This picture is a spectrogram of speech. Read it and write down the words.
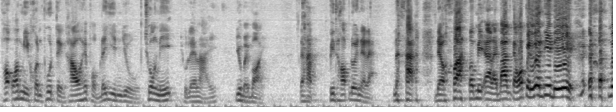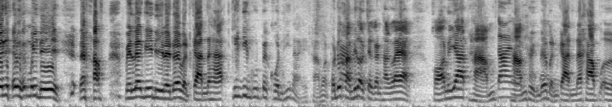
เพราะว่ามีคนพูดถึงเขาให้ผมได้ยินอยู่ช่วงนี้อยู่หลาย ๆ อยู่บ่อย ๆ นะครับค่ะพี่ท็อปด้วยเนี่ยแหละ นะฮะเดี๋ยวว่าว่ามีอะไรบ้างแต่ว่าเป็นเรื่องที่ดี ไม่ใช่เรื่องไม่ดีนะครับ เป็นเรื่องที่ดีเลยด้วยเหมือนกันนะฮะจริงๆคุณเป็นคนที่ไหนถามก่อนเพราะด้วยความที่เราเจอกันครั้งแรก ขออนุญาตถามได้เลยถามค่ะ ถึงด้วยเหมือนกันนะครับเออ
